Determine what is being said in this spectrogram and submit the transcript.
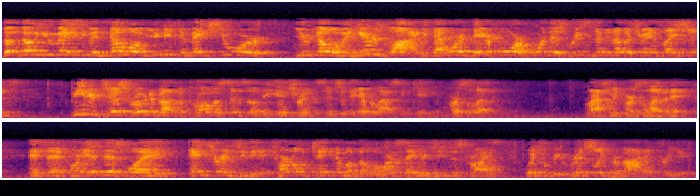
Though you may even know them, you need to make sure you know them. And here's why. That word therefore, for this reason, in other translations, Peter just wrote about the promises of the entrance into the everlasting kingdom. Verse 11. Last week, verse 11, it, it said, For in this way, enter into the eternal kingdom of the Lord Savior Jesus Christ, which will be richly provided for you.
